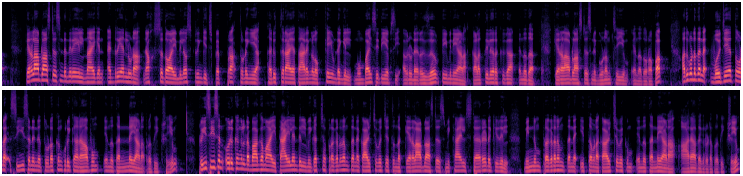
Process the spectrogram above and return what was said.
കേരള ബ്ലാസ്റ്റേഴ്സിന്റെ നിരയിൽ നായകൻ അഡ്രിയൻ ലുണ നഹ്സദോയ് മിലോസ് ട്രിങ്കിച്ച് പെപ്ര തുടങ്ങിയ കരുത്തരായ താരങ്ങളൊക്കെയുണ്ടെങ്കിൽ മുംബൈ സിറ്റി എഫ് സി അവരുടെ റിസർവ് ടീമിനെയാണ് കളത്തിലിറക്കുക എന്നത് കേരള ബ്ലാസ്റ്റേഴ്സിന് ഗുണം ചെയ്യും എന്നത് ഉറപ്പ്. അതുകൊണ്ട് തന്നെ വിജയത്തോടെ സീസണിന് തുടക്കം കുറിക്കാനാവും എന്ന് തന്നെയാണ് പ്രതീക്ഷയും. പ്രീ സീസൺ ഒരുക്കങ്ങളുടെ ഭാഗമായി തായ്ലൻഡിൽ മികച്ച പ്രകടനം തന്നെ കാഴ്ചവെച്ചെത്തുന്ന കേരള ബ്ലാസ്റ്റേഴ്സ് മിഖായിൽ സ്റ്റെറയുടെ കീഴിൽ മിന്നും പ്രകടനം തന്നെ ഇത്തവണ കാഴ്ചവെക്കും എന്ന് തന്നെയാണ് ആരാധകരുടെ പ്രതീക്ഷയും.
